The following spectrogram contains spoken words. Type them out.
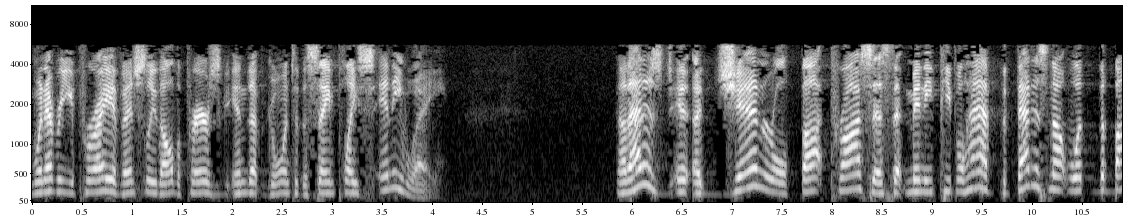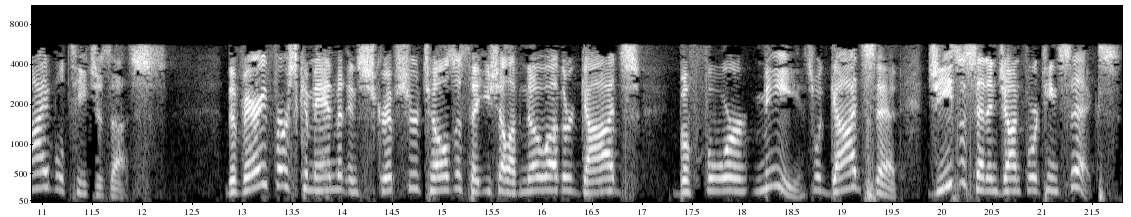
whenever you pray, eventually all the prayers end up going to the same place anyway. Now, that is a general thought process that many people have, but that is not what the Bible teaches us. The very first commandment in Scripture tells us that you shall have no other gods before me. That's what God said. Jesus said in John 14, 6,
